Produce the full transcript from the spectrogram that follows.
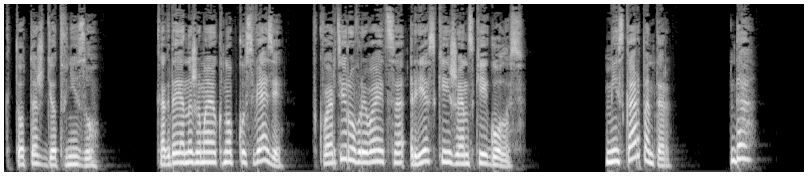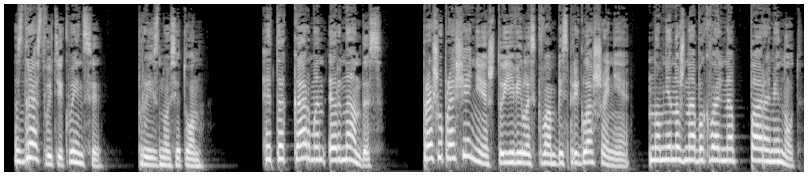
Кто-то ждет внизу. Когда я нажимаю кнопку связи, в квартиру врывается резкий женский голос. «Мисс Карпентер?» «Да». «Здравствуйте, Квинси», — произносит он. «Это Кармен Эрнандес. Прошу прощения, что явилась к вам без приглашения, но мне нужна буквально пара минут».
